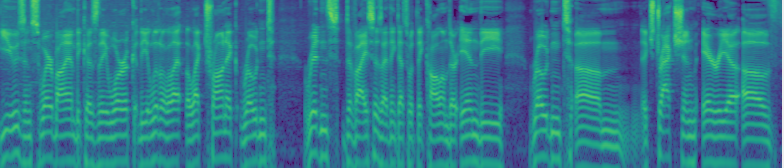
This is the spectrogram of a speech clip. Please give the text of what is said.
use and swear by them because they work. The little electronic rodent riddance devices. I think that's what they call them. They're in the rodent um, extraction area of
